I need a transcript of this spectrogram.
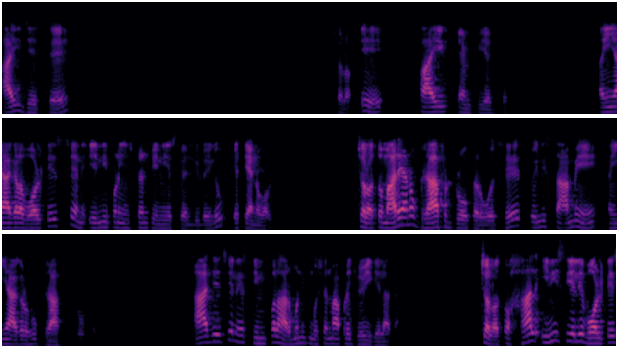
આઈ જે છે, ચલો, એ ફાઈવ એમ્પિયર છે. અહીંયા આગળ વોલ્ટેજ છે ને, એની પણ ઇન્સ્ટન્ટેનિયસ વેલ્યુ લઈ લઉં, એ ટેન વોલ્ટ છે. ચલો, તો મારે આનો ગ્રાફ ડ્રો કરવો છે, તો એની સામે અહીંયા આગળ હું ગ્રાફ ડ્રો કરું. આ જે છે ને સિમ્પલ હાર્મોનિક મોશનમાં આપણે જોઈ ગયેલા હતા. ચલો, તો હાલ ઇનિશિયલી વોલ્ટેજ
